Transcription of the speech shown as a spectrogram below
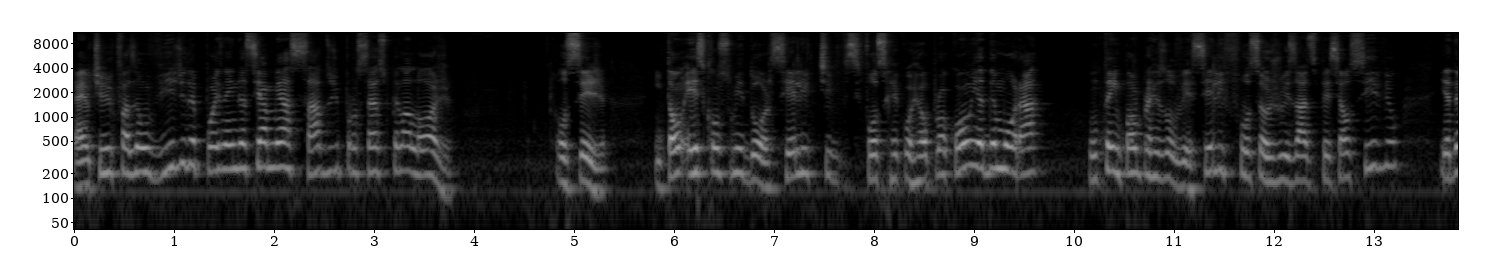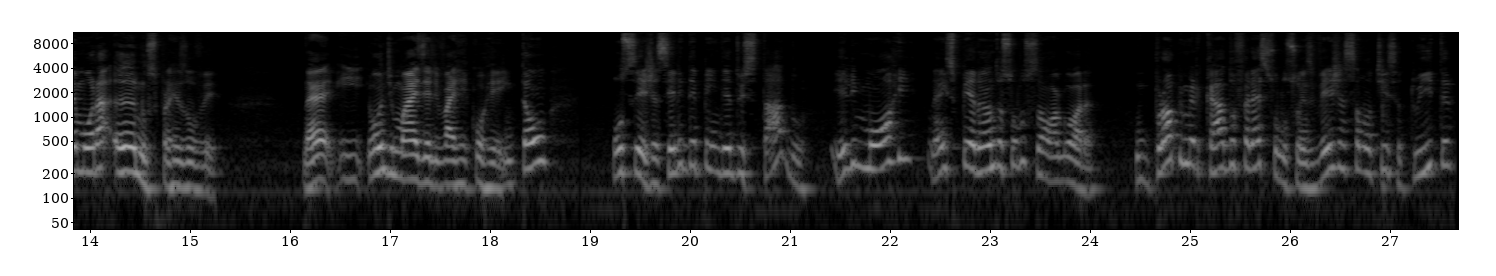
Né? Eu tive que fazer um vídeo e depois ainda ser ameaçado de processo pela loja. Ou seja, então esse consumidor, se ele se fosse recorrer ao PROCON, ia demorar um tempão para resolver. Se ele fosse ao juizado especial civil, ia demorar anos para resolver. Né? E onde mais ele vai recorrer? Então, ou seja, se ele depender do Estado, ele morre né, esperando a solução. Agora, o próprio mercado oferece soluções. Veja essa notícia: Twitter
